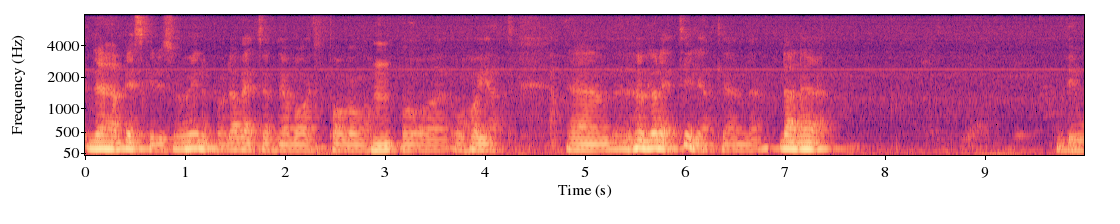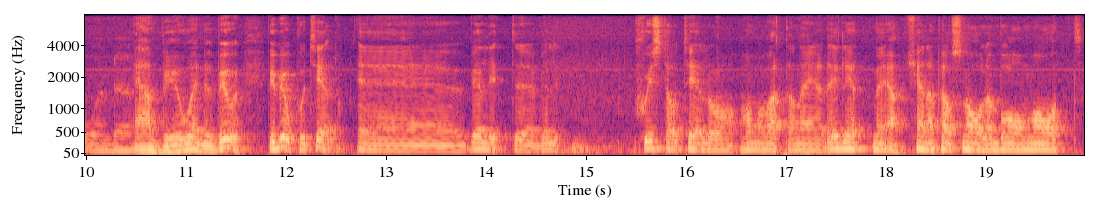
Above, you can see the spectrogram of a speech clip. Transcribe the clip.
Det här Beskedy som du var inne på, där vet jag att ni har varit ett par gånger Mm. och, och hojat. Eh, hur går det till egentligen där nere? Boende? Ja, boende. Bo, vi bor på hotell. Eh, väldigt, eh, väldigt schyssta hotell och har man varit där nere. Det är lätt med att känna personalen, bra mat,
